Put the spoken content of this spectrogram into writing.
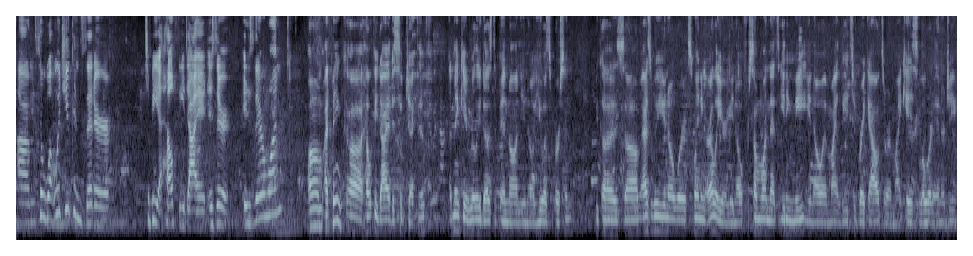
Um, so, what would you consider to be a healthy diet? Is there is there one? Um, I think uh, healthy diet is subjective. I think it really does depend on you know you as a person, because um, as we you know were explaining earlier, you know for someone that's eating meat, you know it might lead to breakouts or in my case lowered energy,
